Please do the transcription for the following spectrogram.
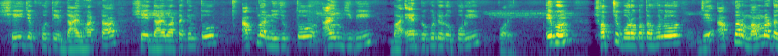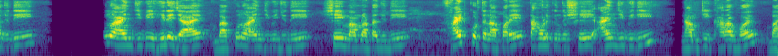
সেই যে ক্ষতির দায়ভারটা, সেই দায়ভারটা কিন্তু আপনার নিযুক্ত আইনজীবী বা অ্যাডভোকেটের ওপরই পড়ে। এবং সবচেয়ে বড় কথা হলো যে, আপনার মামলাটা যদি কোনো আইনজীবী হেরে যায় বা কোনো আইনজীবী যদি সেই মামলাটা যদি ফাইট করতে না পারে, তাহলে কিন্তু সেই আইনজীবীরই নামটি খারাপ হয় বা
